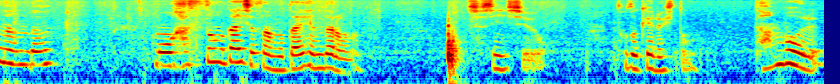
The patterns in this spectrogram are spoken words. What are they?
なんだ。もう発送会社さんも大変だろうな。写真集を。届ける人も。段ボール。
